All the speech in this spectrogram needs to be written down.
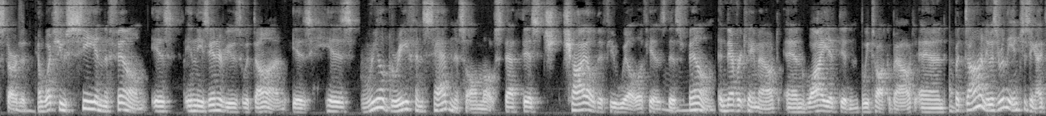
started. And what you see in the film is in these interviews with Don is his real grief and sadness almost that this ch- child, if you will, of his, this mm-hmm. film, it never came out and why it didn't we talk about. And, but Don, it was really interesting. I,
